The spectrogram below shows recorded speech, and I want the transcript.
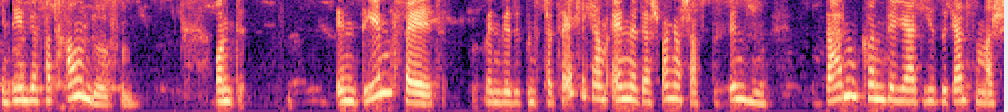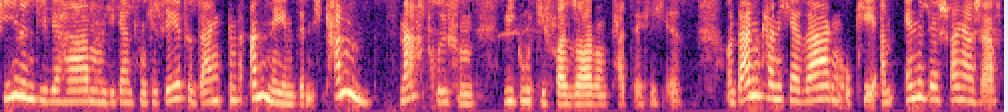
in den wir vertrauen dürfen. Und in dem Feld wenn wir uns tatsächlich am Ende der Schwangerschaft befinden, dann können wir ja diese ganzen Maschinen, die wir haben und die ganzen Geräte dankend annehmen. Denn ich kann nachprüfen, wie gut die Versorgung tatsächlich ist. Und dann kann ich ja sagen, okay, am Ende der Schwangerschaft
